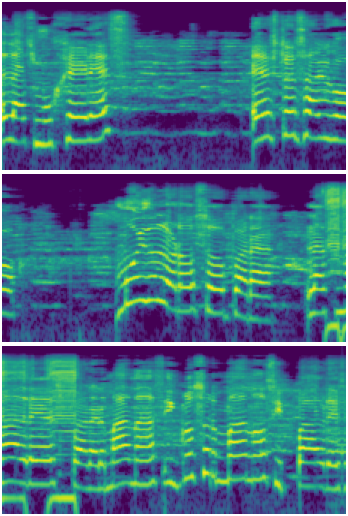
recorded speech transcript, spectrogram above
las mujeres. Esto es algo muy doloroso para las madres, para hermanas, incluso hermanos y padres.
